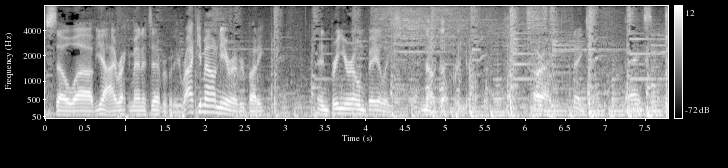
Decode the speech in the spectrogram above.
So uh, yeah, I recommend it to everybody. Rocky Mountaineer, everybody, and bring your own Bailey's. No, don't bring your own. All right, Thanks. thanks.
